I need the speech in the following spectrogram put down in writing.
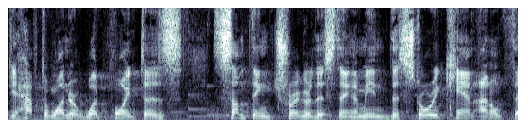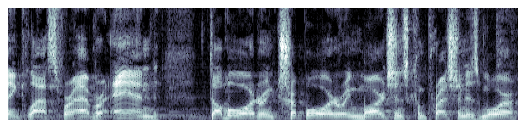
You have to wonder at what point does something trigger this thing? I mean, the story can't, I don't think, last forever. And double ordering, triple ordering, margins compression as more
